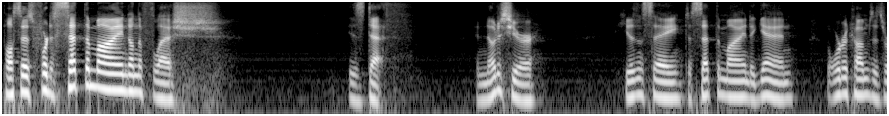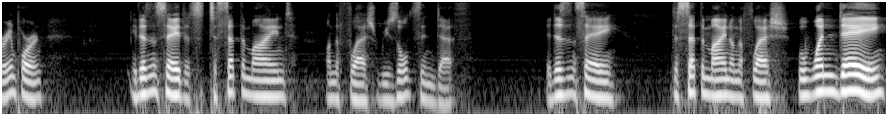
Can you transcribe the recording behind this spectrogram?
Paul says, For to set the mind on the flesh is death. And notice here, he doesn't say to set the mind again. The order comes, it's very important. He doesn't say that to set the mind on the flesh results in death. It doesn't say to set the mind on the flesh will one day,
